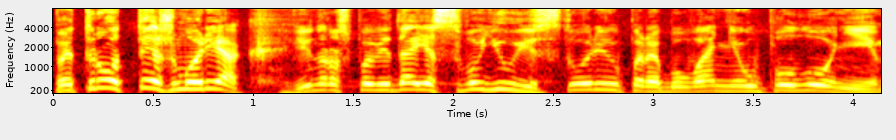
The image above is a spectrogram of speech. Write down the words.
Петро теж моряк. Він розповідає свою історію перебування у полоні.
